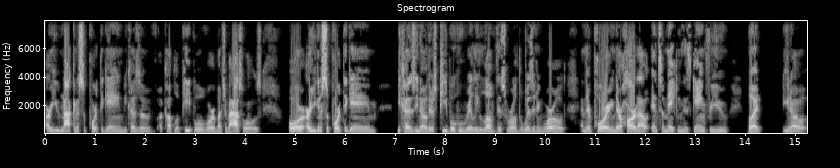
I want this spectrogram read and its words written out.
are you not going to support the game because of a couple of people who are a bunch of assholes? Or are you going to support the game because, you know, there's people who really love this world, the wizarding world, and they're pouring their heart out into making this game for you. But, you know,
